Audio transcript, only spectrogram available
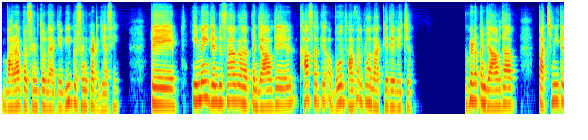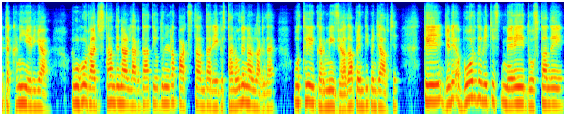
12% ਤੋਂ ਲੈ ਕੇ 20% ਘਟ ਗਿਆ ਸੀ। ਤੇ ਇਵੇਂ ਹੀ ਜੰਡੂ ਸਾਹਿਬ ਪੰਜਾਬ ਦੇ ਖਾਸ ਕਰਕੇ ਅਬੋਰ ਫਾਜ਼ਿਲਕਾ ਇਲਾਕੇ ਦੇ ਵਿੱਚ, ਕਿਉਂਕਿ ਜਿਹੜਾ ਪੰਜਾਬ ਦਾ ਪੱਛਮੀ ਤੇ ਦੱਖਣੀ ਏਰੀਆ ਉਹ ਰਾਜਸਥਾਨ ਦੇ ਨਾਲ ਲੱਗਦਾ ਤੇ ਉਧਰ ਜਿਹੜਾ ਪਾਕਿਸਤਾਨ ਦਾ ਰੇਗਿਸਤਾਨ ਉਹਦੇ ਨਾਲ ਲੱਗਦਾ ਉੱਥੇ ਗਰਮੀ ਜ਼ਿਆਦਾ ਪੈਂਦੀ ਪੰਜਾਬ 'ਚ। ਤੇ ਜਿਹੜੇ ਅਬੋਰ ਦੇ ਵਿੱਚ ਮੇਰੇ ਦੋਸਤਾਂ ਦੇ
